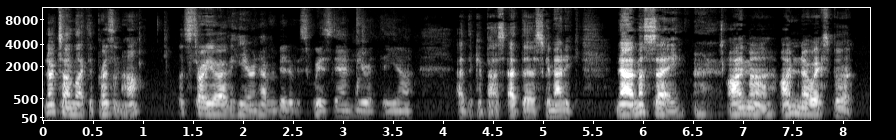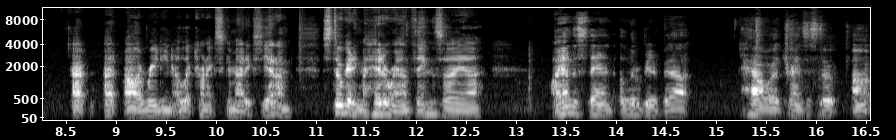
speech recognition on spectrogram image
No time like the present, huh? Let's throw you over here and have a bit of a squeeze down here at the uh, at the capac at the schematic. Now, I must say, I'm uh, I'm no expert at, at uh, reading electronic schematics yet. I'm still getting my head around things. I uh, I understand a little bit about how a transistor uh,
